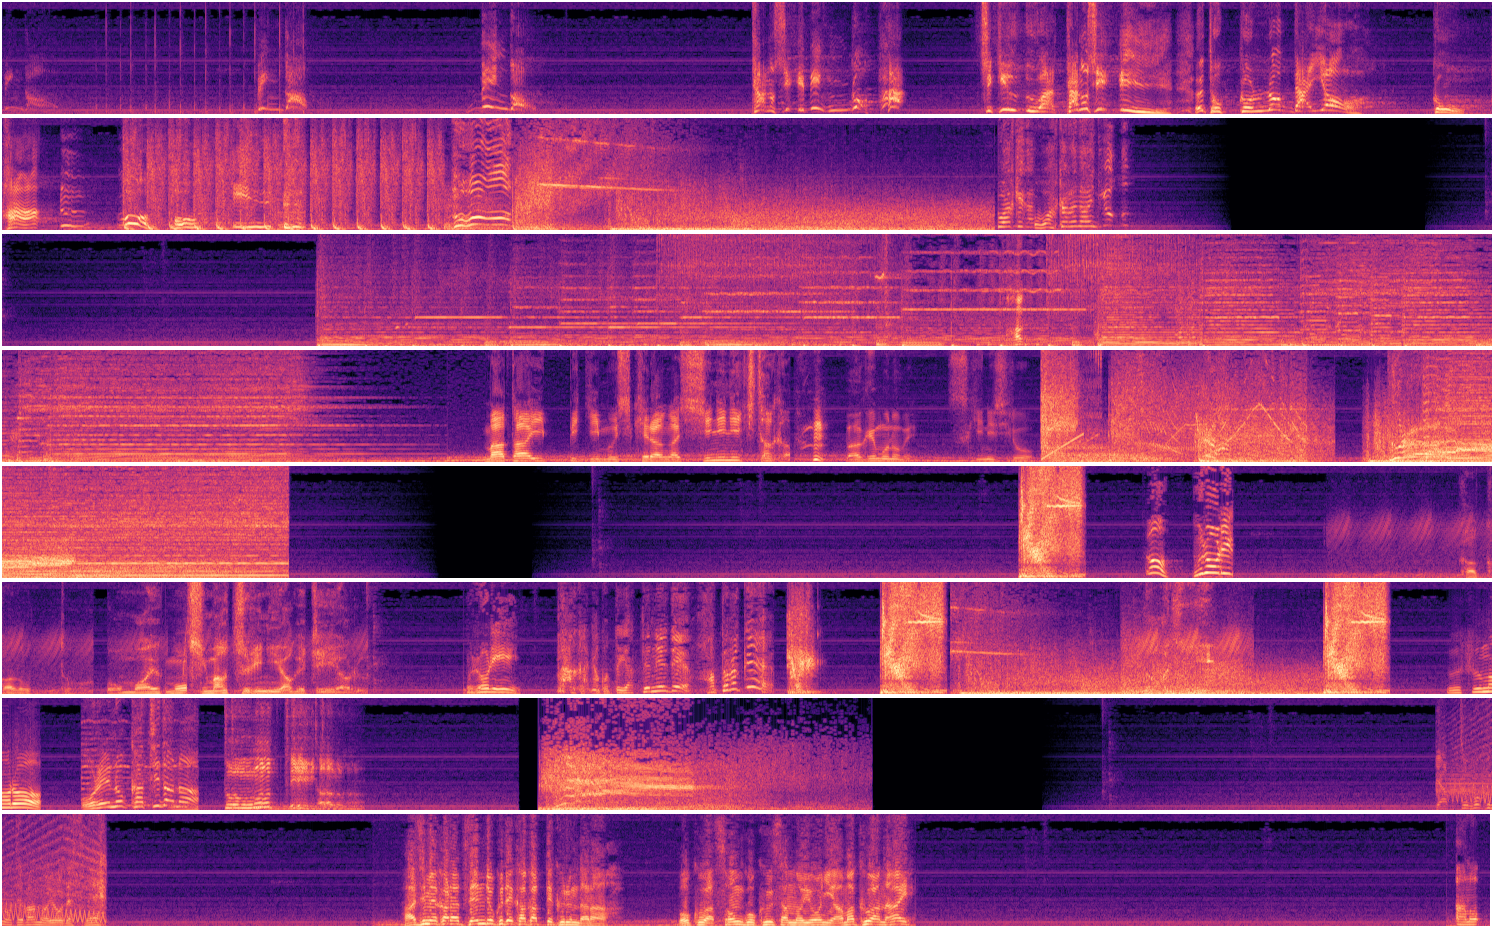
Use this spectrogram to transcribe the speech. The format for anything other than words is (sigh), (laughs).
ビンゴ。ビンゴ。ビンゴ。楽しいビンゴ。は地球は楽しい。ところだよ。ごはんもおい。おわけがわからない。よ発また一匹虫けらが死にに来たか。(laughs) 化け物め好きにしろ。カカロットお前も血祭りにあげてやる。ブロリーバカなことやってねえで働け。薄のろ俺の勝ちだな。と思っていたのかやっと僕の出番のようですね初めから全力でかかってくるんだな。僕は孫悟空さんのように甘くはない。あの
